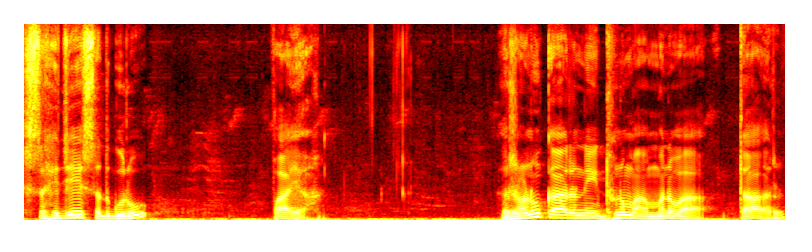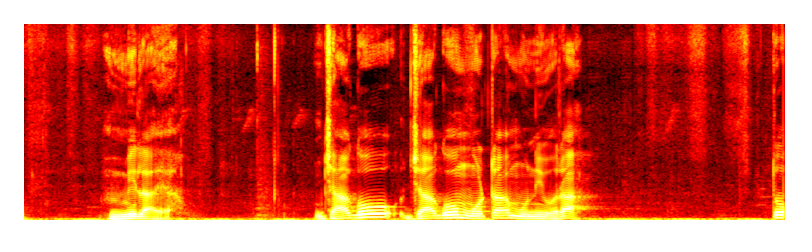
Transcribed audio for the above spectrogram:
સહેજે સદગુરુ પાયા. રણુકારની ધૂનમાં મનવા તાર મિલાયા જાગો જાગો મોટા મુનિવરા તો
